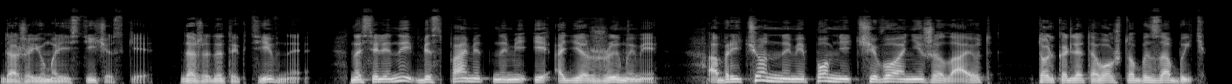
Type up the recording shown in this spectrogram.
даже юмористические, даже детективные, населены беспамятными и одержимыми, обреченными помнить, чего они желают, только для того, чтобы забыть.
